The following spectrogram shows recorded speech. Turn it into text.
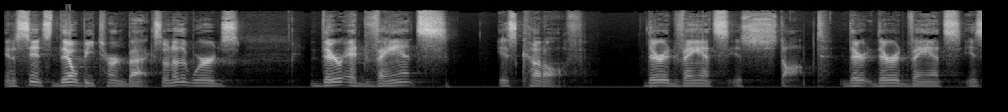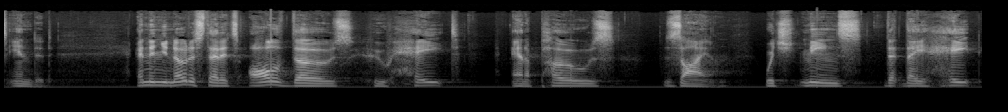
In a sense, they'll be turned back. So, in other words, their advance is cut off their advance is stopped, their, their advance is ended. And then you notice that it's all of those who hate and oppose Zion, which means that they hate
